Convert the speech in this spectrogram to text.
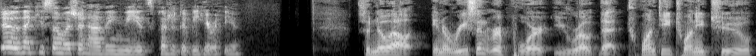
Joe, thank you so much for having me. It's a pleasure to be here with you. So, Noelle, in a recent report, you wrote that 2022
